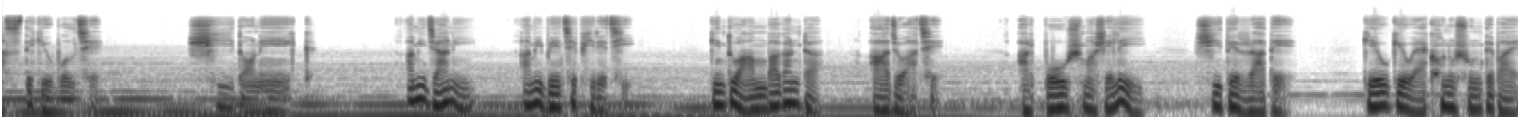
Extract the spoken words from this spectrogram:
আস্তে কেউ বলছে, শীত অনেক। আমি জানি আমি বেঁচে ফিরেছি, কিন্তু আমবাগানটা আজও আছে। আর পৌষ মাস এলেই শীতের রাতে কেউ কেউ এখনও শুনতে পায়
